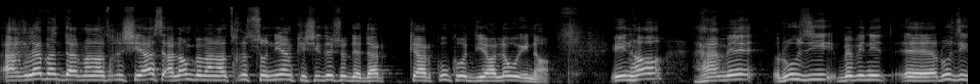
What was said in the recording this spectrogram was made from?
اغلبا در مناطق شیعه است الان به مناطق سنی هم کشیده شده در کرکوک و دیالو و اینا. اینها همه روزی ببینید روزی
